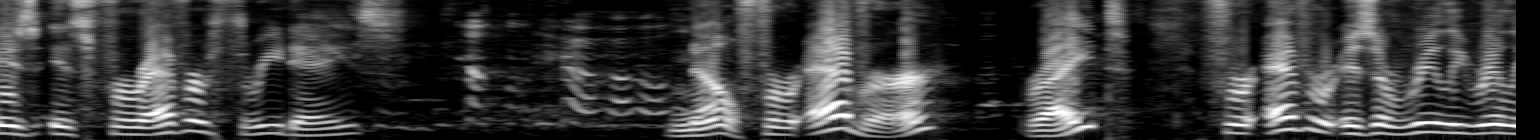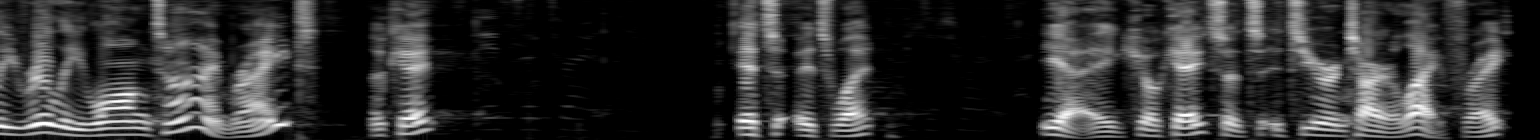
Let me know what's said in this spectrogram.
Is is forever three days? no. No, forever, right? Forever is a really, really, really long time, right? Okay. It's. It's what? It's a twilight. Yeah. Okay. So it's it's your entire life, right?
